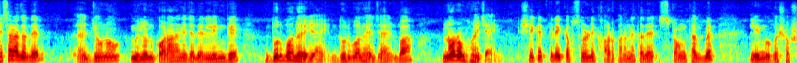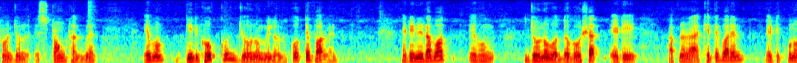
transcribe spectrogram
এছাড়া যাদের যৌন মিলন করার আগে যাদের লিঙ্গে দুর্বল হয়ে যায়, দুর্বল হয়ে যায় বা নরম হয়ে যায়, সেক্ষেত্রে এই ক্যাপসুলটি খাওয়ার কারণে তাদের স্ট্রং থাকবে, লিঙ্গকে সবসময়ের জন্য স্ট্রং থাকবে এবং দীর্ঘক্ষণ যৌন মিলন করতে পারবেন। এটি নিরাপদ এবং যৌনবদ্ধক ঔষধ এটি আপনারা খেতে পারেন, এটি কোনো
